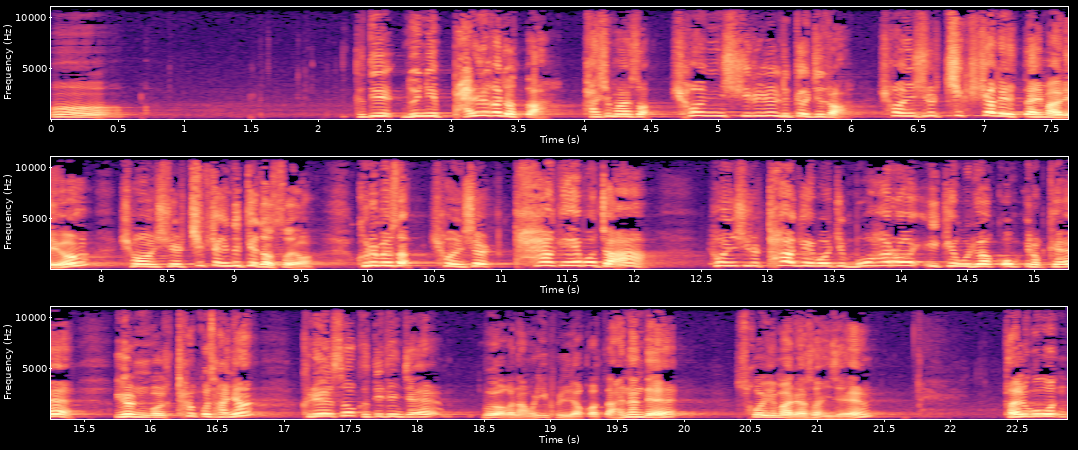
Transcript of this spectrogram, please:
어 그들이 눈이 밝아졌다. 다시 말해서 현실을 느껴지더라. 현실을 직시하게 됐다 이 말이에요. 현실 직시하게 느껴졌어요. 그러면서 현실 타개해보자. 현실을 타개해보지 뭐하러 이렇게 우리가 꼭 이렇게 이런 걸 참고 사냐? 그래서 그들이 이제 무화과 나무를 잎을 엮었다 하는데 소위 말해서 이제 결국은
